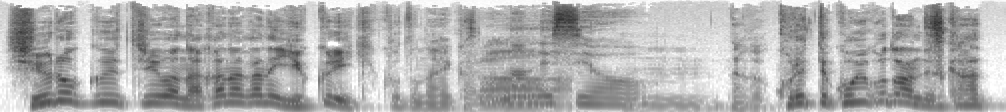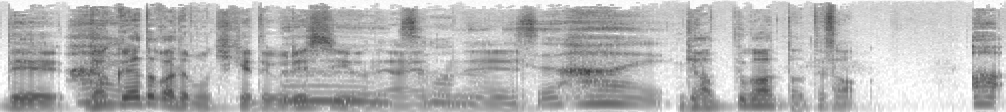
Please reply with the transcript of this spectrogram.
収録中はなかなかねゆっくり聞くことないから。そうなんですよ。うん。なんかこれってこういうことなんですか？って、はい。楽屋とかでも聞けて嬉しいよね、うんああいうのそうなんでねす。はい。ギャップがあったってさ。あ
